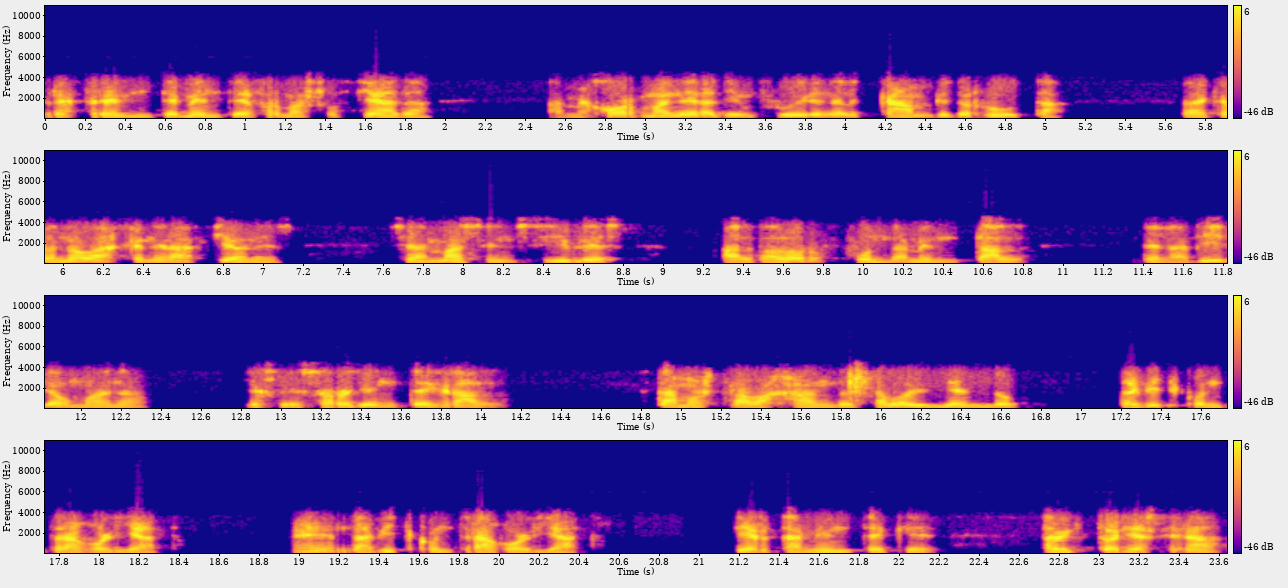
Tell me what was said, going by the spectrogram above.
preferentemente de forma asociada, la mejor manera de influir en el cambio de ruta para que las nuevas generaciones sean más sensibles al valor fundamental de la vida humana y a su desarrollo integral. Estamos trabajando, estamos viviendo David contra Goliat. ¿eh? David contra Goliat. Ciertamente que la victoria será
